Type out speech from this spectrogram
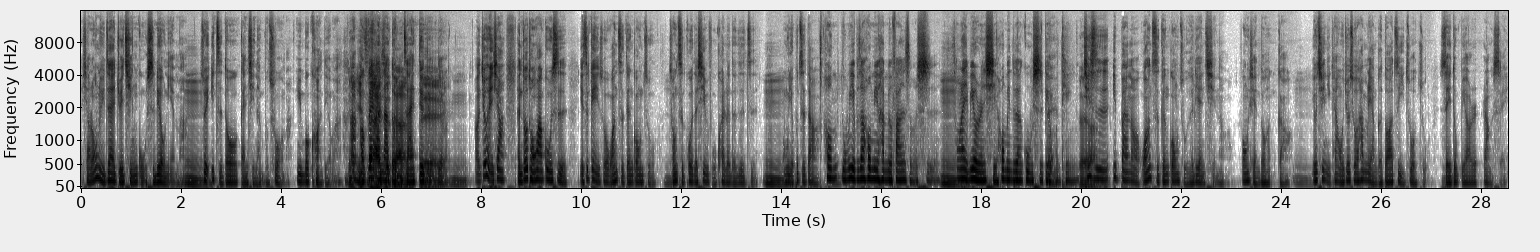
小龙女在绝情谷十六年嘛，嗯所以一直都感情很不错嘛，因为不垮掉嘛。啊然后一，直好该安娜都不在，对对对，嗯啊，就很像很多童话故事，也是跟你说王子跟公主从此过着幸福快乐的日子，嗯，我们也不知道啊。后我们也不知道后面还没有发生什么事，嗯从来也没有人写后面这段故事给我们听。啊其实一般哦，王子跟公主的恋情哦，风险都很高。嗯尤其你看，我就说他们两个都要自己做主，谁都不要让谁。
